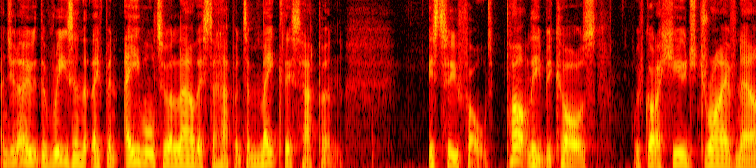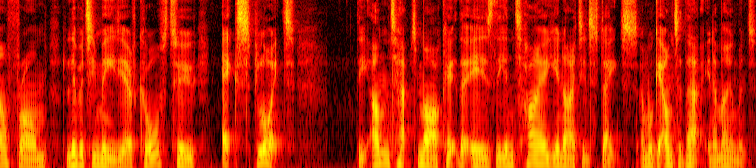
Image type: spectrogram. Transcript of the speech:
And you know, the reason that they've been able to allow this to happen, to make this happen, is twofold. Partly because we've got a huge drive now from Liberty Media, of course, to exploit the untapped market that is the entire United States. And we'll get onto that in a moment.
